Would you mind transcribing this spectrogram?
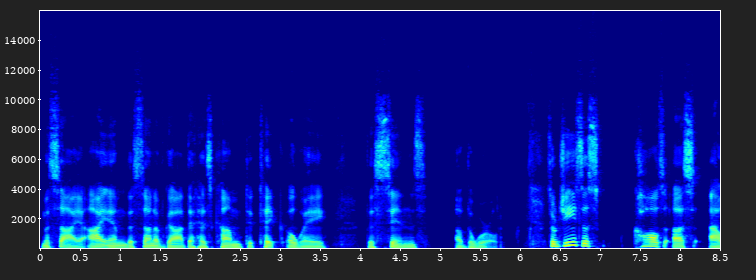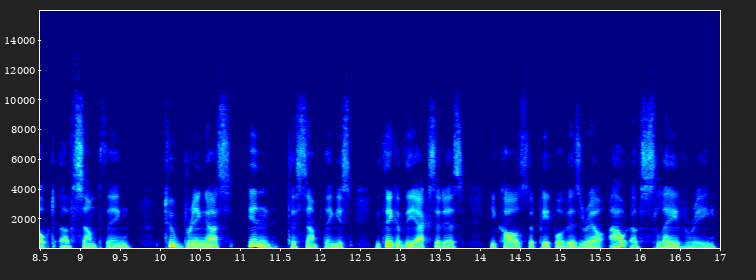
Messiah. I am the Son of God that has come to take away the sins of the world. So Jesus calls us out of something to bring us into something. You, you think of the Exodus, he calls the people of Israel out of slavery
